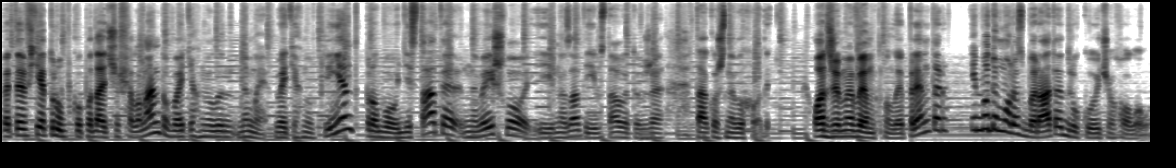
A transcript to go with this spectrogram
ПТФЄ трубку подачі філаменту витягнули не ми. Витягнув клієнт, пробував дістати, не вийшло, і назад її вставити вже також не виходить. Отже, ми вимкнули принтер і будемо розбирати друкуючу голову.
